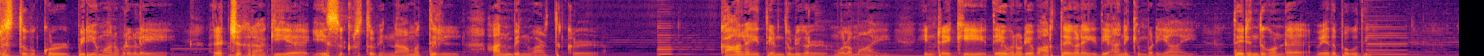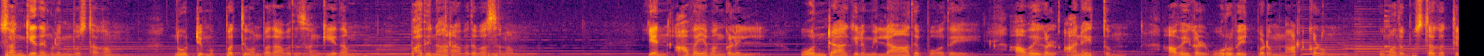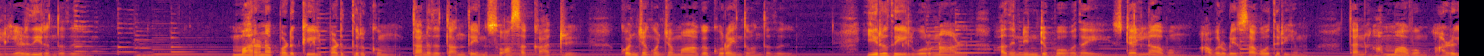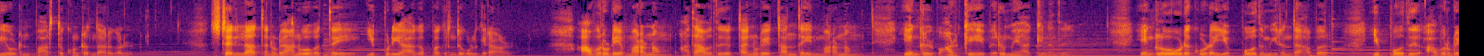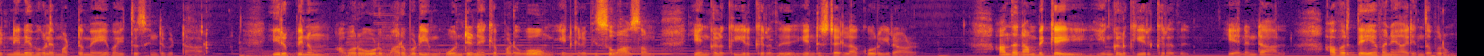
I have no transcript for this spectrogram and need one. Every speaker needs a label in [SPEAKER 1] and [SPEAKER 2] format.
[SPEAKER 1] கிறிஸ்துவுக்குள் பிரியமானவர்களே இரட்சகராகிய இயேசு கிறிஸ்துவின் நாமத்தில் அன்பின் வாழ்த்துக்கள். காலை தென்துளிகள் மூலமாய் இன்றைக்கு தேவனுடைய வார்த்தைகளை தியானிக்கும்படியாய் தெரிந்து கொண்ட வேத பகுதி சங்கீதங்களின் புஸ்தகம் நூற்றி முப்பத்தி ஒன்பதாவது சங்கீதம் பதினாறாவது வசனம். என் அவயவங்களில் ஒன்றாகிலும் இல்லாத போதே அவைகள் அனைத்தும் அவைகள் உருவேற்படும் நாட்களும் உமது புஸ்தகத்தில் எழுதியிருந்தது. மரணப்படுக்கையில் படுத்திருக்கும் தனது தந்தையின் சுவாச காற்று கொஞ்சம் கொஞ்சமாக குறைந்து வந்தது. இறுதியில் ஒரு நாள் அது நின்று போவதை ஸ்டெல்லாவும் அவளுடைய சகோதரியும் தன் அம்மாவும் அழுகையுடன் பார்த்து கொண்டிருந்தார்கள். ஸ்டெல்லா தன்னுடைய அனுபவத்தை இப்படியாக பகிர்ந்து கொள்கிறாள். அவருடைய மரணம் அதாவது தன்னுடைய தந்தையின் மரணம் எங்கள் வாழ்க்கையை வெறுமையாக்கினது. எங்களோடு கூட எப்போதும் இருந்த அவர் இப்போது அவருடைய நினைவுகளை மட்டுமே வைத்து சென்று விட்டார் இருப்பினும் அவரோடு மறுபடியும் ஒன்றிணைக்கப்படுவோம் என்கிற விசுவாசம் எங்களுக்கு இருக்கிறது என்று ஸ்டெல்லா கூறுகிறாள். அந்த நம்பிக்கை எங்களுக்கு இருக்கிறது. ஏனென்றால் அவர் தேவனை அறிந்தவரும்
